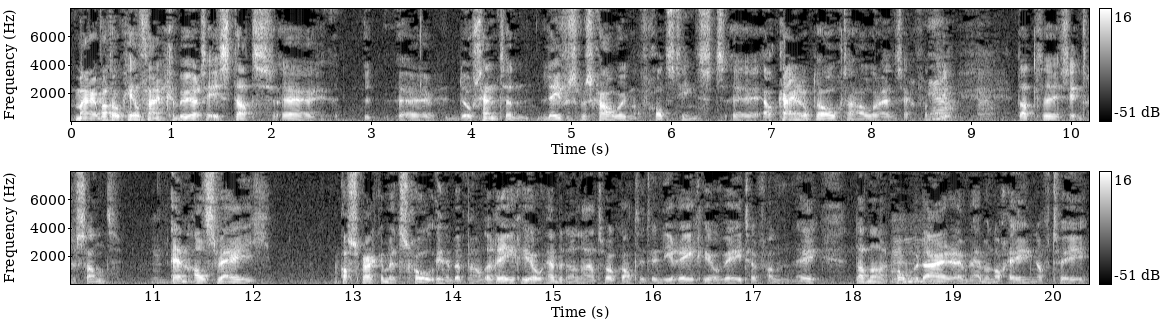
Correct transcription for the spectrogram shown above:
Maar wat ook heel vaak gebeurt is dat eh, docenten levensbeschouwing of godsdienst eh, elkaar op de hoogte houden en zeggen van Ja. hé, dat is interessant. En als wij afspraken met school in een bepaalde regio hebben, dan laten we ook altijd in die regio weten van hé, dan en dan komen we daar en we hebben nog één of twee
